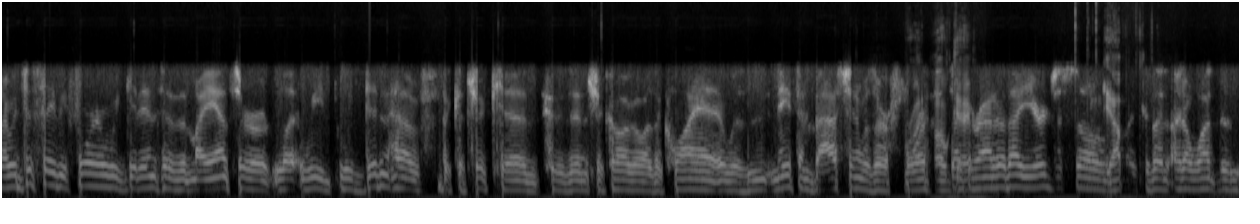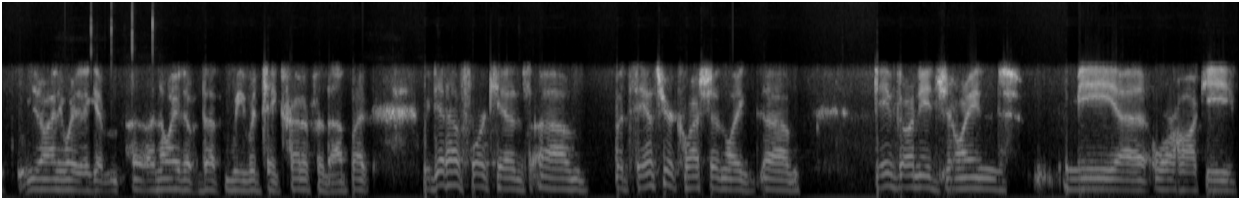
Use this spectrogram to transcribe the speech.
I would just say before we get into the, my answer, we we didn't have the Katchouk kid who's in Chicago as a client. It was Nathan Bastian was our fourth okay. second rounder that year. Just so, yep. because I, I don't want them, you know, anyway to get uh, annoyed that we would take credit for that. But we did have four kids. Um, but to answer your question, like. Um, Dave Gagner joined me uh, Orr Hockey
